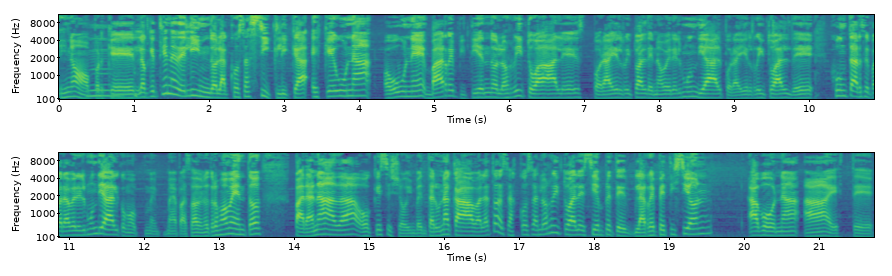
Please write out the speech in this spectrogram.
y no, porque Mm. lo que tiene de lindo la cosa cíclica es que una o une va repitiendo los rituales, por ahí el ritual de no ver el mundial, por ahí el ritual de juntarse para ver el mundial, como me, me ha pasado en otros momentos, para nada, o qué sé yo, inventar una cábala, todas esas cosas, los rituales, siempre te, la repetición abona a este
